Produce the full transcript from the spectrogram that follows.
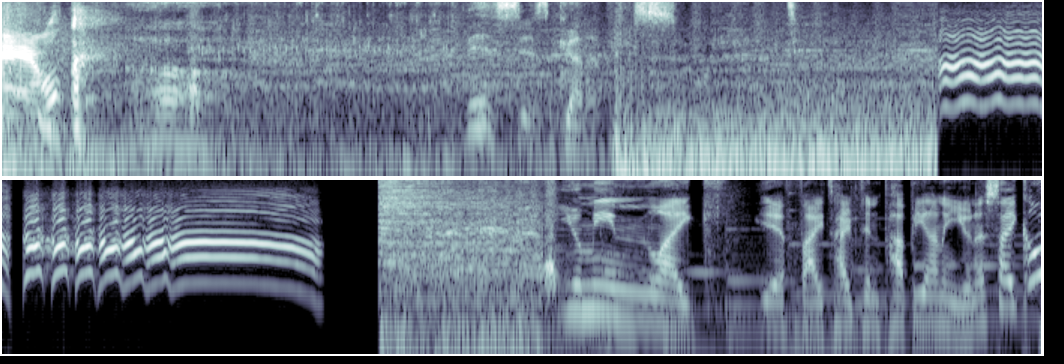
Ow. Oh. This is gonna be sweet. You mean, like, if I typed in puppy on a unicycle?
